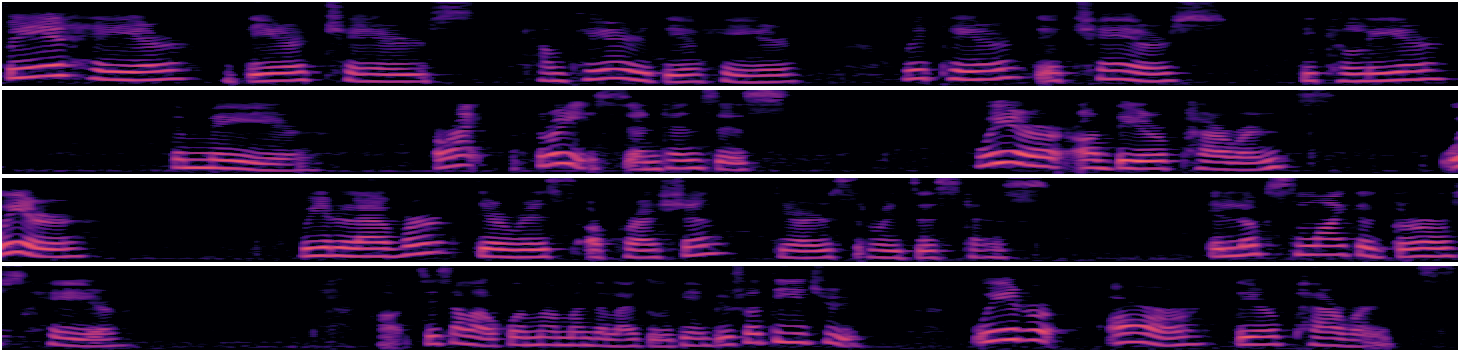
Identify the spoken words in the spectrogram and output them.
Fair hair, their chairs. Compare their hair, repair their chairs, declare the mayor. Alright, three sentences. Where are their parents? Where? Wherever there is oppression, there is resistance. It looks like a girl's hair. 好，接下来我会慢慢的来读一遍。比如说第一句，Where are their parents?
